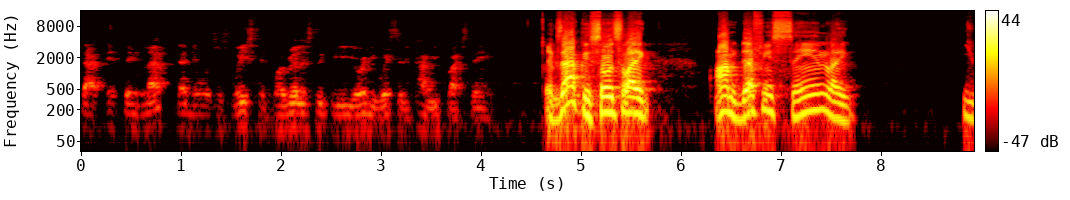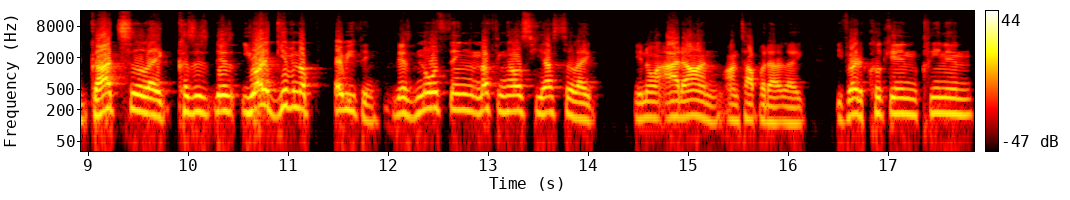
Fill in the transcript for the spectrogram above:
that if they left, then it was just wasted. But realistically, you already wasted the time you by staying. Exactly. So it's like I'm definitely saying like you got to like because there's you already given up everything. There's no thing, nothing else he has to like you know add on on top of that. Like if you're already cooking, cleaning,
